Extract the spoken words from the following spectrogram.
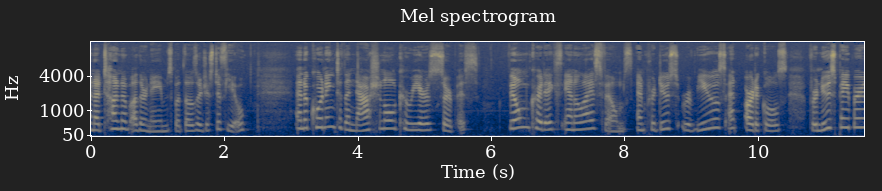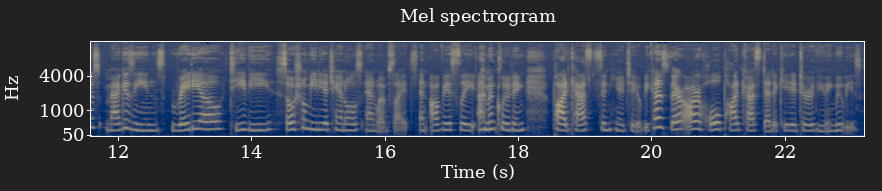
and a ton of other names, but those are just a few. And according to the National Careers Service, film critics analyze films and produce reviews and articles for newspapers, magazines, radio, TV, social media channels, and websites. And obviously, I'm including podcasts in here too, because there are whole podcasts dedicated to reviewing movies.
